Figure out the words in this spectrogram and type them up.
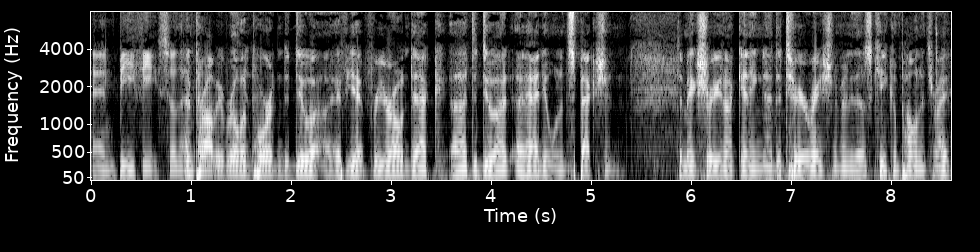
and beefy so that and probably real important to do a, if you for your own deck uh, to do a, an annual inspection to make sure you're not getting a deterioration of any of those key components, right?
